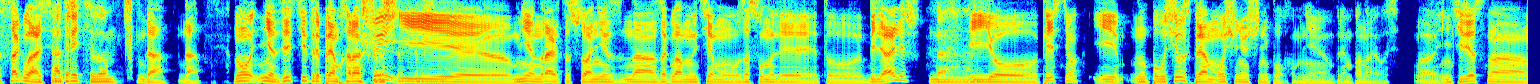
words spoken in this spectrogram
согласен. А третий сезон... Да, да. Ну, нет, здесь титры прям хороши, Хороши, и э, мне нравится, что они на заглавную тему засунули эту Билли Айлиш, Да, да. ее песню, и ну, получилось прям очень-очень неплохо, мне прям понравилось. Э, Интересно,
